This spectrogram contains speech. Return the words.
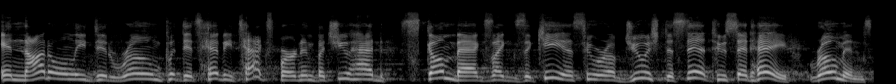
And not only did Rome put this heavy tax burden, but you had scumbags like Zacchaeus, who were of Jewish descent, who said, Hey, Romans,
